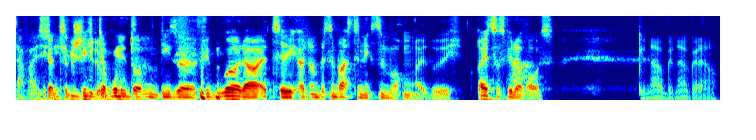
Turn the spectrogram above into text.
da weiß die ganze nicht, Geschichte rund um diese Figur. da erzähle ich halt noch ein bisschen was die nächsten Wochen. Also ich reiß das wieder ah. raus. Genau, genau, genau.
